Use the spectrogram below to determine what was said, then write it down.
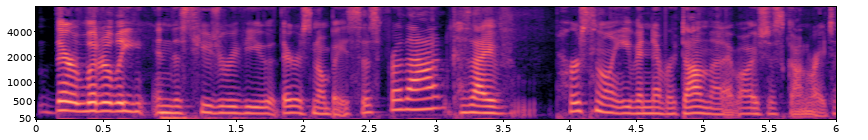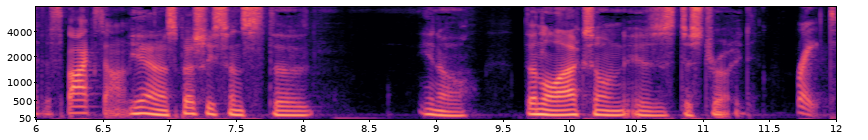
they're literally in this huge review. There is no basis for that because I've personally even never done that. I've always just gone right to the Suboxone. Yeah, especially since the, you know, the naloxone is destroyed. Right.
